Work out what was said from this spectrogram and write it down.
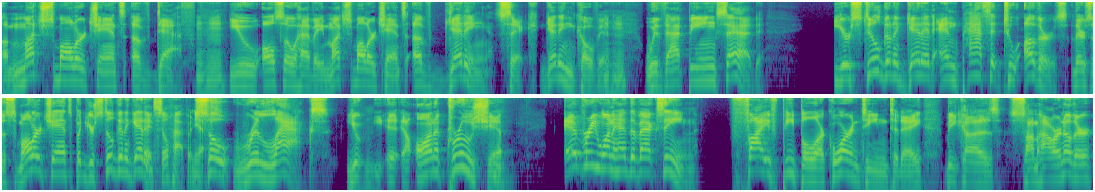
a much smaller chance of death. Mm-hmm. You also have a much smaller chance of getting sick, getting COVID. Mm-hmm. With that being said, you're still going to get it and pass it to others. There's a smaller chance, but you're still going to get it. Can still happen, yes. So relax. You Mm-hmm. uh, on a cruise ship. Everyone had the vaccine. Five people are quarantined today because somehow or another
